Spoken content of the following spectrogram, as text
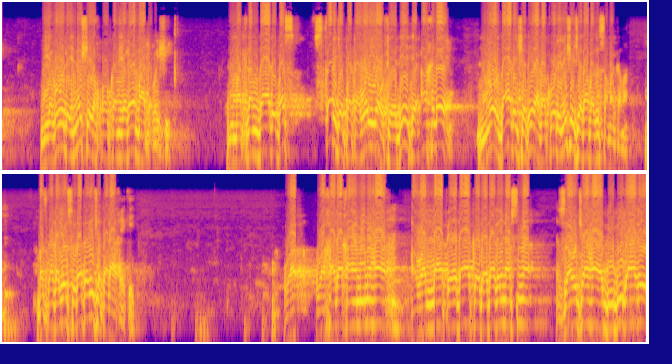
نیغول نشي او کنيغه ماته وشي نو مطلب دا دی بس سترګې پټوي او فیدې ته اخلي نور دا دی چې دی هغه کولی نشي چې دا به زه سمه کړم بس دا یو صورت دی چې طلاق یې کړي وخلق منها او الله پیدا کړ دغه نفسنا زوجها بیبی داغه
